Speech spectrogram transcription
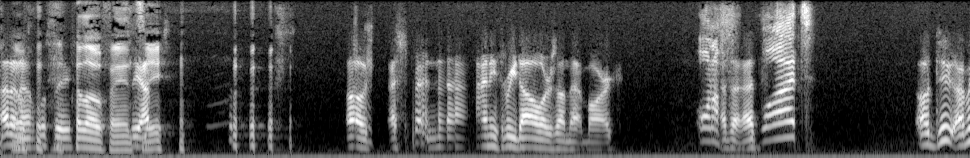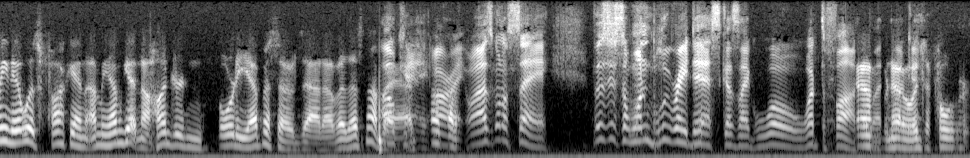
I don't know. We'll see. Hello, fancy. Oh, I spent ninety three dollars on that mark. On a That's a- that's- what? Oh, dude. I mean, it was fucking. I mean, I'm getting 140 episodes out of it. That's not bad. Okay, all right. Well, I was gonna say, if it's just a one Blu-ray disc, I was like, whoa, what the fuck? No, But, no, okay. it's a four.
